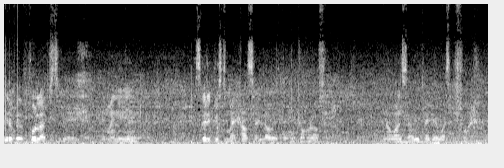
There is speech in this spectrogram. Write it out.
little bit of pull-ups today in my new unit. It's very close to my house. I love it. I can come around. often. Not uh, once a week like I was before.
